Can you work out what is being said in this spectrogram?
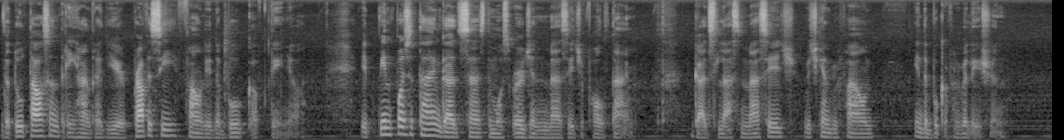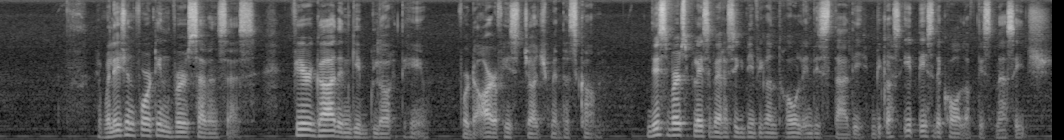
The 2,300 year prophecy found in the book of Daniel. It pinpoints the time God sends the most urgent message of all time. God's last message, which can be found in the book of Revelation. Revelation 14 verse 7 says, Fear God and give glory to Him, for the hour of His judgment has come. This verse plays a very significant role in this study because it is the call of this message.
